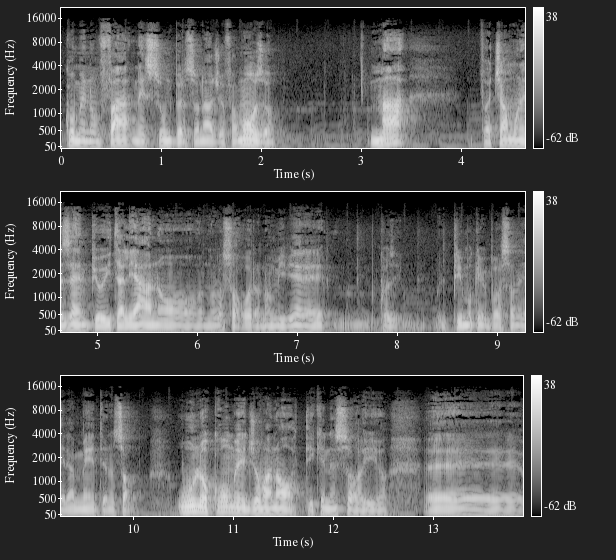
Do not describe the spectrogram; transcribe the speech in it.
come non fa nessun personaggio famoso, ma facciamo un esempio italiano, non lo so, ora non mi viene così, il primo che mi possa venire a mente, non so, uno come Giovanotti, che ne so io, eh,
